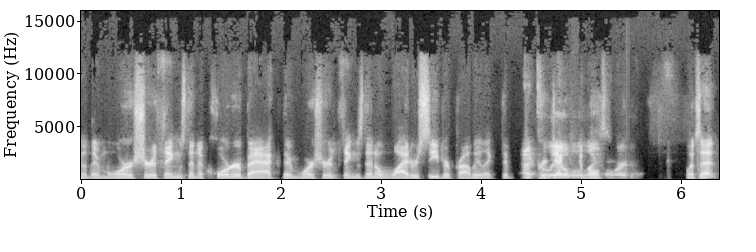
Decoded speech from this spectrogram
know they're more sure things than a quarterback. They're more sure things than a wide receiver. Probably like the, the Matt would like word. What's that?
